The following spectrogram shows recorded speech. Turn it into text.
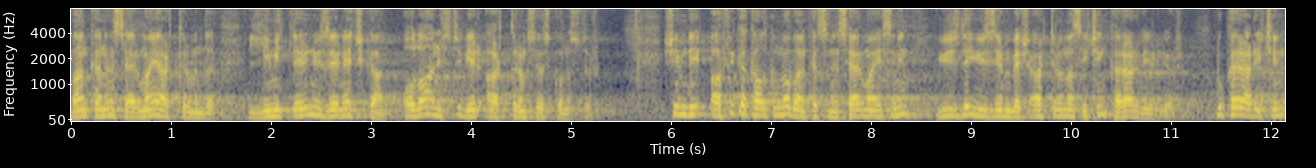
bankanın sermaye arttırımında limitlerin üzerine çıkan olağanüstü bir arttırım söz konusudur. Şimdi Afrika Kalkınma Bankası'nın sermayesinin yüzde 125 arttırılması için karar veriliyor. Bu karar için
